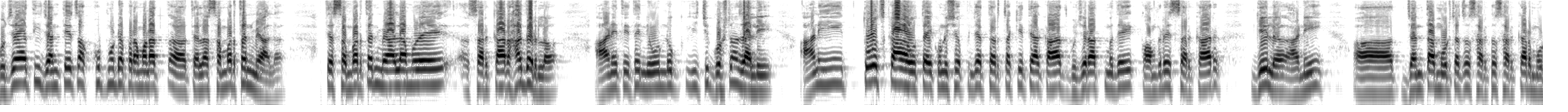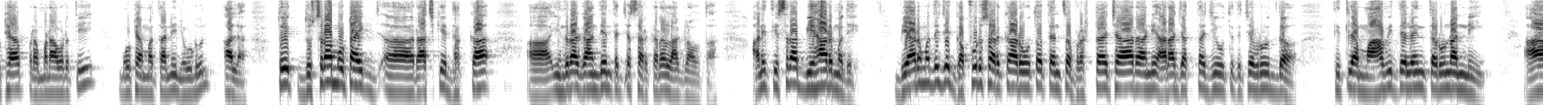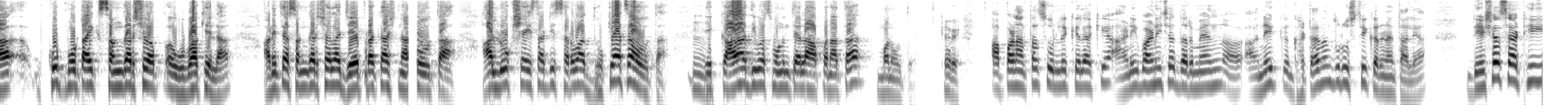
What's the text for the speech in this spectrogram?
गुजराती जनतेचा खूप मोठ्या प्रमाणात त्याला समर्थन मिळालं. ते समर्थन मिळाल्यामुळे सरकार हादरलं आणि तिथे निवडणुकीची घोषणा झाली. आणि तोच काळ होता एकोणीसशे पंच्याहत्तरचा की त्या काळात गुजरातमध्ये काँग्रेस सरकार गेलं आणि जनता मोर्चाचं सरकार सरकार मोठ्या प्रमाणावरती मोठ्या मताने निवडून आलं. तो एक दुसरा मोठा एक राजकीय धक्का इंदिरा गांधी आणि त्यांच्या सरकारला लागला होता. आणि तिसरा बिहारमध्ये. बिहारमध्ये जे गफूर सरकार होतं त्यांचं भ्रष्टाचार आणि अराजकता जी होती त्याच्याविरुद्ध तिथल्या महाविद्यालयीन तरुणांनी खूप मोठा एक संघर्ष उभा केला. आणि त्या संघर्षाला जयप्रकाश नाट्य होता. हा लोकशाहीसाठी सर्वात धोक्याचा होता. एक काळा दिवस म्हणून त्याला आपण आता मनवतोय. खरे आपण आताच उल्लेख केला की आणीबाणीच्या दरम्यान अनेक घटना दुरुस्ती करण्यात आल्या. देशासाठी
